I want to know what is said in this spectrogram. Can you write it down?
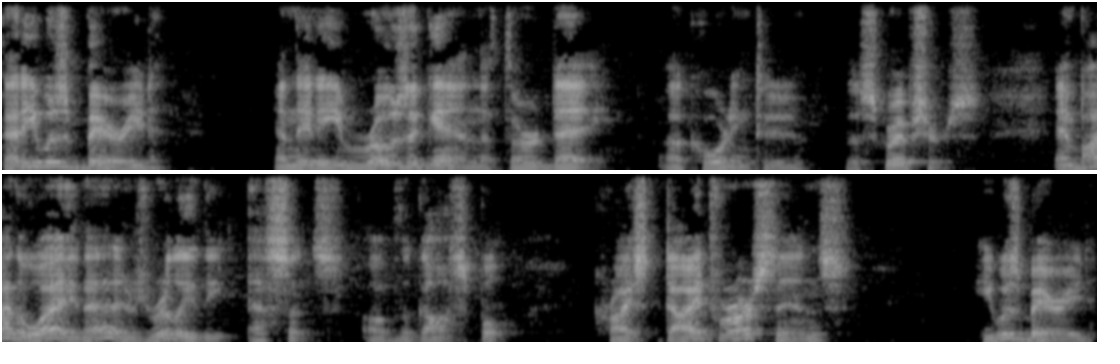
that he was buried, and that he rose again the third day according to the Scriptures and by the way, that is really the essence of the gospel. Christ died for our sins, he was buried,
